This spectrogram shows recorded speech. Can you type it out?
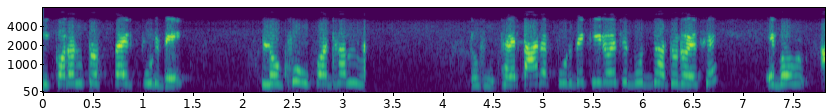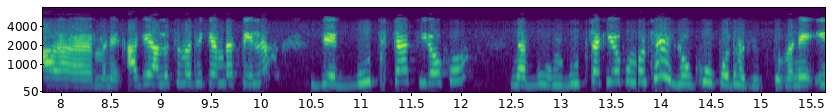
বিকরণ প্রত্যয়ের পূর্বে লঘু উপধাম তাহলে তার পূর্বে কি রয়েছে? বুধ ধাতু রয়েছে। এবং মানে আগে আলোচনা থেকে আমরা পেলাম যে বুধটা কীরকম? না বুধটা কীরকম বলছে? লঘু উপধাযুক্ত মানে এ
